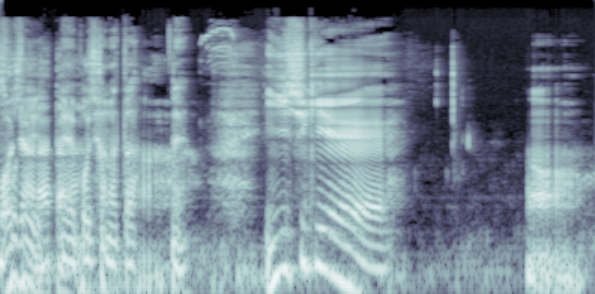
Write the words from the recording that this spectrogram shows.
머지 서서히, 않았다. 아. 예, 머지 않았다. 네. 이 시기에 어,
